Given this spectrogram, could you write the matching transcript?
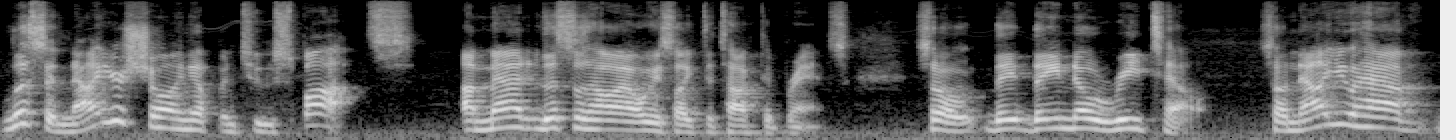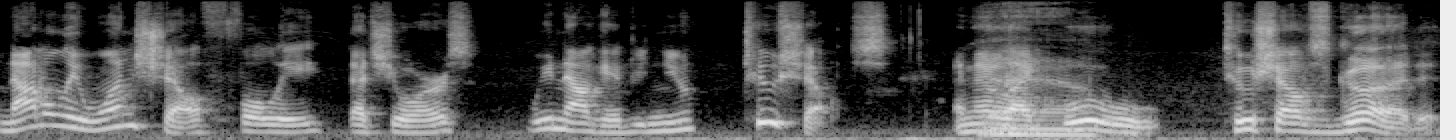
listen, now you're showing up in two spots. Imagine this is how I always like to talk to brands. So they they know retail. So now you have not only one shelf fully that's yours, we now giving you two shelves, and they're Yeah, like, yeah. ooh, two shelves good,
